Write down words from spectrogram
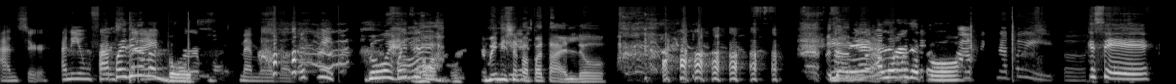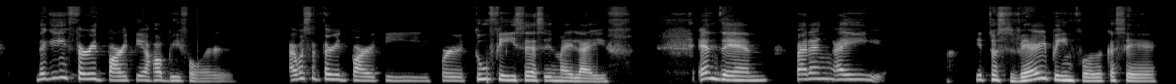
answer? Ano yung Ah, first pwede time naman or both. most memorable? Okay, go ahead. Pwede Oh, sabi hindi siya papatalo. Hindi, alam mo na to. Topic na to eh. Uh, Kasi, naging third party ako before. I was a third party for two phases in my life. And then, parang I, it was very painful kasi,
